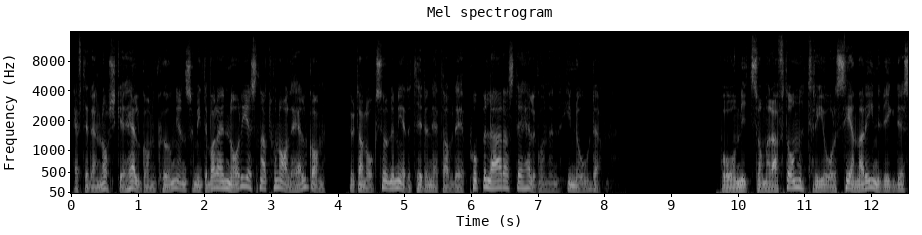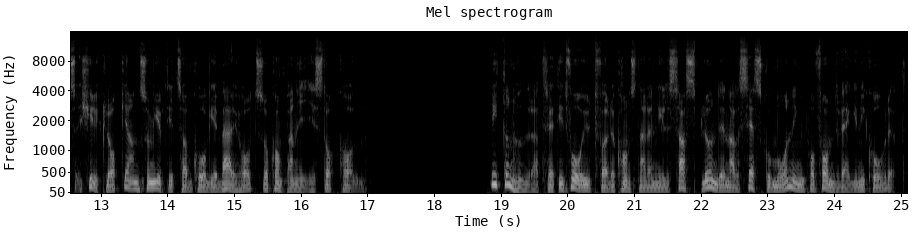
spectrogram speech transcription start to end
efter den norske helgonkungen som inte bara är Norges nationalhelgon, utan också under medeltiden ett av de populäraste helgonen i Norden. På midsommarafton tre år senare invigdes kyrkklockan som gjutits av KG Bergholtz och kompani i Stockholm. 1932 utförde konstnären Nils Asplund en Alcesco-målning på fondväggen i koret,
